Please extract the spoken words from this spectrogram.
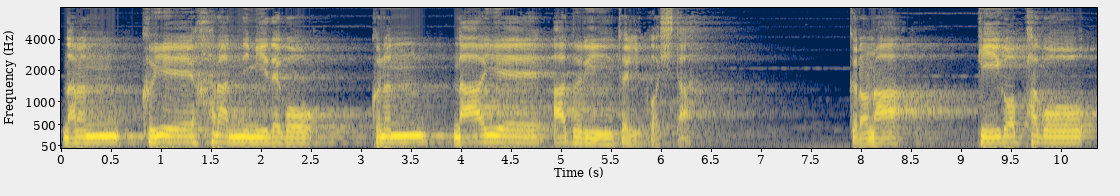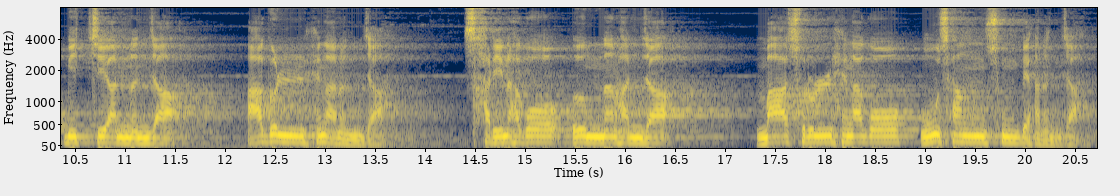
나는 그의 하나님이 되고 그는 나의 아들이 될 것이다. 그러나 비겁하고 믿지 않는 자, 악을 행하는 자, 살인하고 음란한 자, 마술을 행하고 우상 숭배하는 자,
